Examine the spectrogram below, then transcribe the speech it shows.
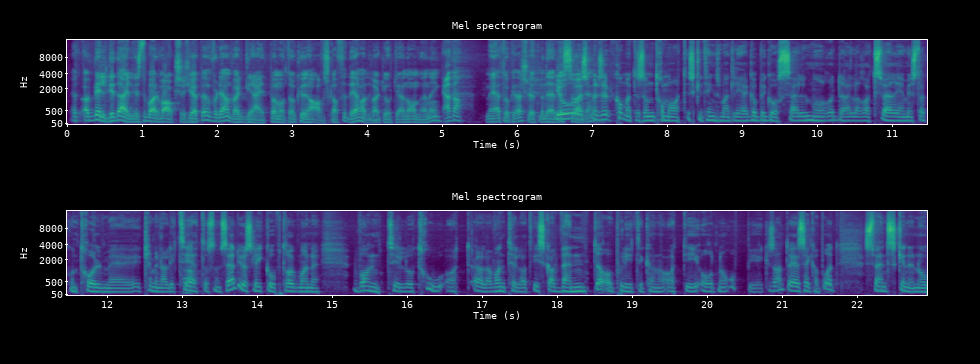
Det var veldig deilig hvis det bare var aksjekjøpet, for det hadde vært greit på en måte å kunne avskaffe. Det hadde vært gjort i en anvending. Ja da. Men jeg tror ikke det er slutt med det, Jo, dessverre. men så kommer til sånne dramatiske ting som at leger begår selvmord, eller at Sverige mister kontroll med kriminalitet og sånn, så er det jo slike oppdrag man er vant til å tro at, eller vant til at vi skal vente av politikerne at de ordner opp i. ikke sant? Og jeg er sikker på at svenskene nå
